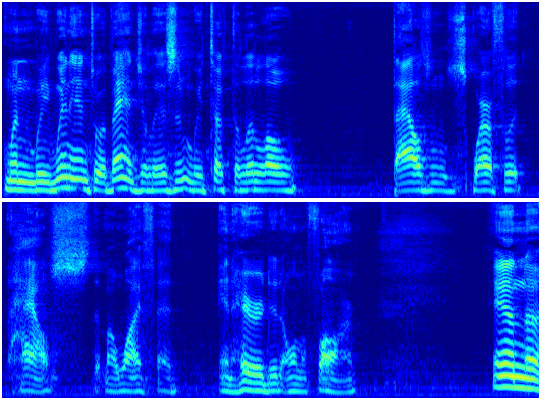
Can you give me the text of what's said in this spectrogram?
when we went into evangelism, we took the little old thousand square foot house that my wife had inherited on a farm and uh,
